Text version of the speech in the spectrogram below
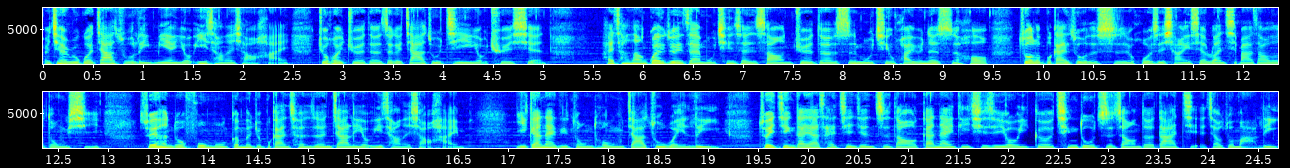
而且如果家族里面有异常的小孩，就会觉得这个家族基因有缺陷，还常常怪罪在母亲身上，觉得是母亲怀孕的时候做了不该做的事，或是想一些乱七八糟的东西。所以很多父母根本就不敢承认家里有异常的小孩。以甘乃迪总统家族为例，最近大家才渐渐知道，甘乃迪其实有一个轻度智障的大姐，叫做玛丽。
